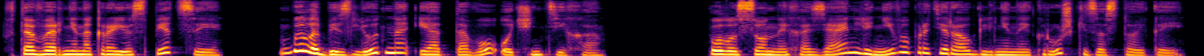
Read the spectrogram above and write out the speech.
В таверне на краю специи было безлюдно и оттого очень тихо. Полусонный хозяин лениво протирал глиняные кружки за стойкой,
